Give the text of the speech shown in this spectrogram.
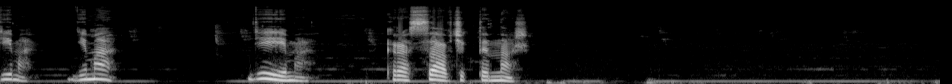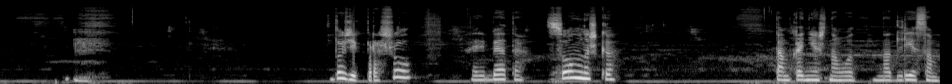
Дима, Дима, Дима, красавчик ты наш. Дождик прошел, ребята, солнышко. Там, конечно, вот над лесом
